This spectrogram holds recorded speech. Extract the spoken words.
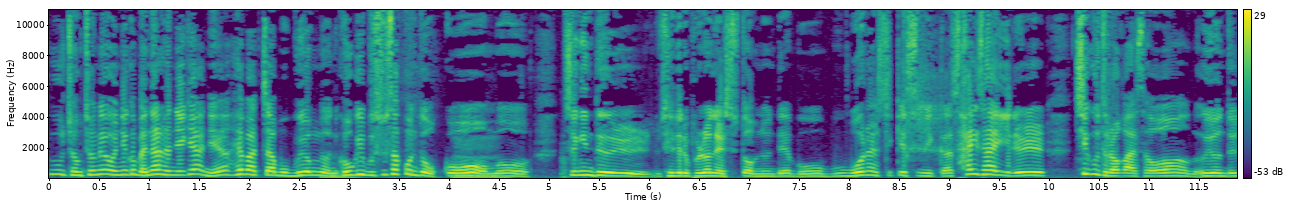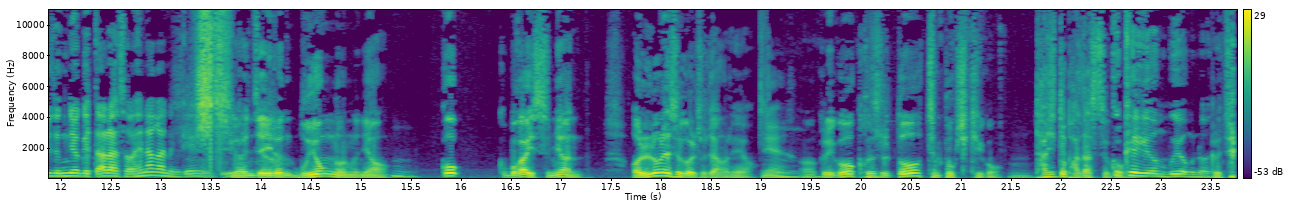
그 정청래 의원님 그 맨날 하는 얘기 아니에요? 해봤자 뭐 음. 무용론 거기 뭐 수사권도 없고 뭐 증인들 제대로 불러낼 수도 없는데 뭐 뭘 할 수 있겠습니까? 사이사이를 치고 들어가서 의원들 능력에 따라서 해나가는 게 그러니까 이제 이런 무용론은요. 꼭 그 뭐가 있으면 언론에서 그걸 조장을 해요. 예. 어, 그리고 그것을 또 증폭시키고 다시 또 받아쓰고 국회의원 무용론. 그렇죠.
